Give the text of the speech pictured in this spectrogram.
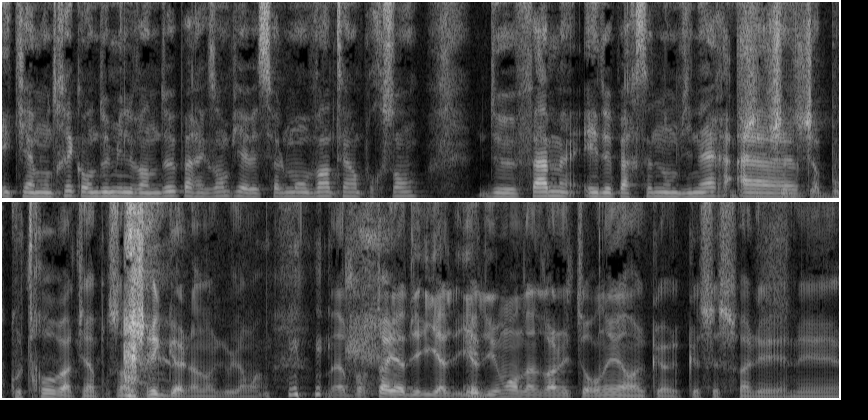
et qui a montré qu'en 2022, par exemple, il y avait seulement 21% de femmes et de personnes non binaires. à- C'est déjà beaucoup trop, 21%. Je rigole, hein, donc, évidemment. Pourtant, il y a, y a- y a du monde hein, dans les tournées, hein, que, que ce soit les, les,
